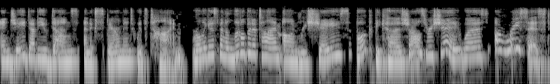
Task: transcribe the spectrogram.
and J.W. Dunne's An Experiment with Time. We're only going to spend a little bit of time on Richet's book because Charles Richet was a racist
